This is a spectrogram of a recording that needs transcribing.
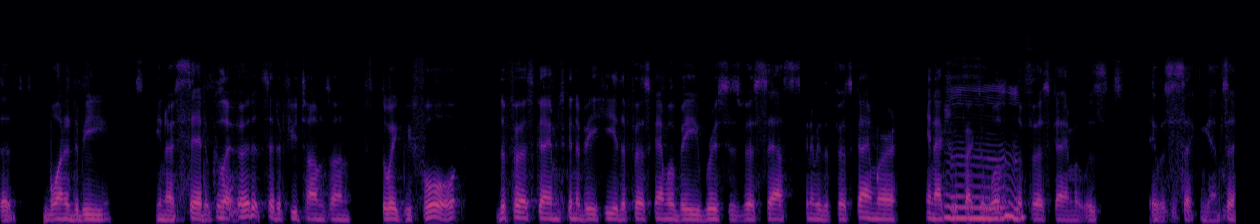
that wanted to be, you know, said because I heard it said a few times on the week before. The first game is going to be here. The first game will be Roosters versus South. It's going to be the first game. Where in actual mm. fact, it wasn't the mm. first game. It was it was the second game. So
